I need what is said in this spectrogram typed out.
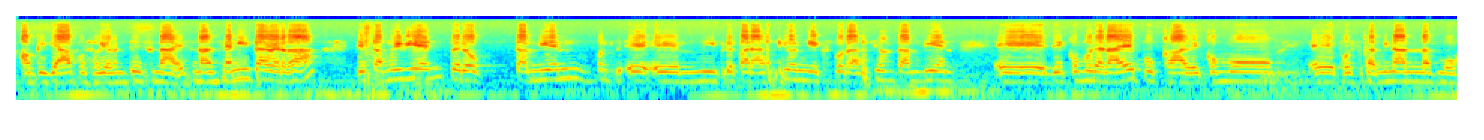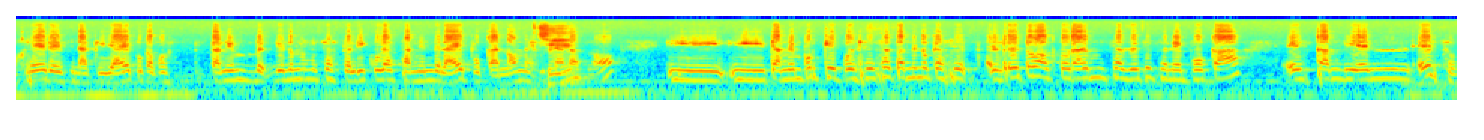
aunque ya pues obviamente es una, es una ancianita, ¿verdad? Que está muy bien, pero también pues, eh, eh, mi preparación, mi exploración también eh, de cómo era la época, de cómo pues caminan las mujeres en aquella época, pues también viéndome muchas películas también de la época, ¿no? Mexicanas, ¿no? Y, y también porque pues esa también lo que hace, el reto actoral muchas veces en época es también eso,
